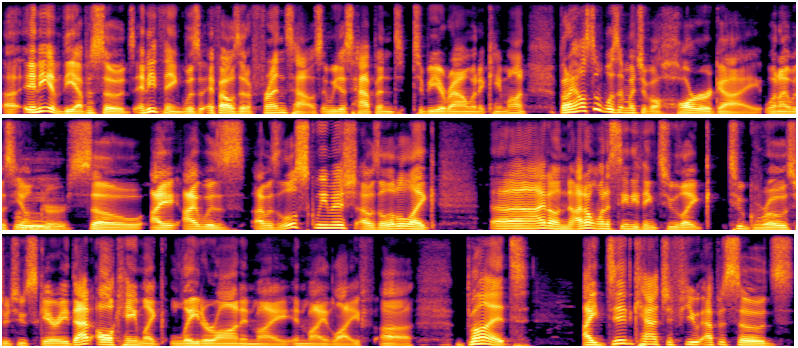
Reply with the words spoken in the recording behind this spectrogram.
uh, any of the episodes, anything was if I was at a friend's house and we just happened to be around when it came on. But I also wasn't much of a horror guy when I was younger, so I I was I was a little squeamish. I was a little like uh, I don't know. I don't want to see anything too like too gross or too scary. That all came like later on in my in my life. Uh, but I did catch a few episodes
